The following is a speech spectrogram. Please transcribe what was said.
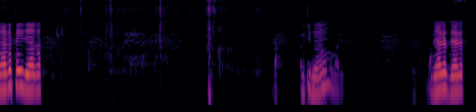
జాగ్రత్త జాగ్రత్త. వచ్చిందా? జాగ్రత్త జాగ్రత్త.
